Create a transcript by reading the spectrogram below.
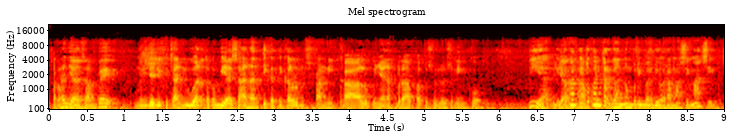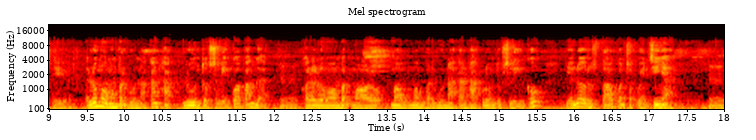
karena jangan sampai menjadi kecanduan atau kebiasaan nanti ketika lu misalkan nikah lu punya anak berapa terus lu selingkuh. Iya Itu itu kan itu sampai. kan tergantung pribadi orang masing-masing. Iya. Lu mau mempergunakan hak lu untuk selingkuh apa enggak? Hmm. kalau lu mau mau mau mempergunakan hak lu untuk selingkuh ya lu harus tahu konsekuensinya Hmm.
